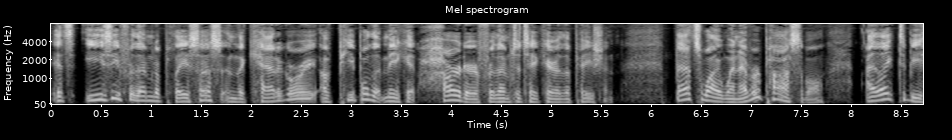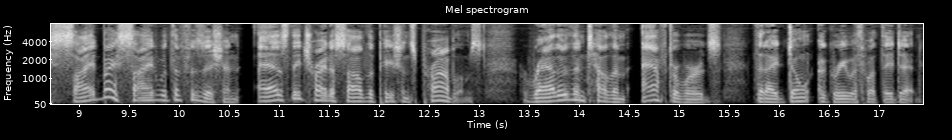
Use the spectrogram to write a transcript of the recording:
it's easy for them to place us in the category of people that make it harder for them to take care of the patient. That's why, whenever possible, I like to be side by side with the physician as they try to solve the patient's problems, rather than tell them afterwards that I don't agree with what they did.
